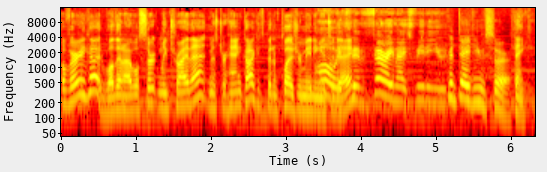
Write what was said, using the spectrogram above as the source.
Oh, very good. Well, then I will certainly try that. Mr. Hancock, it's been a pleasure meeting you oh, today. it's been very nice meeting you. good day to you, sir. Thank you.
